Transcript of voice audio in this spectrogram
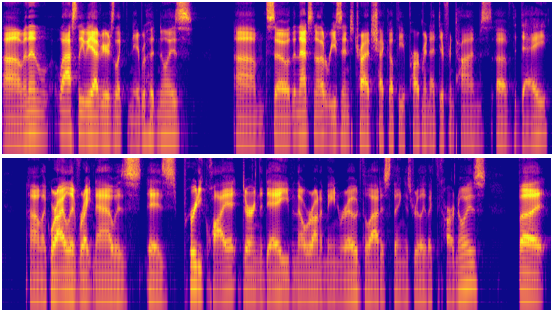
Um, and then lastly, we have yours like the neighborhood noise. Um, so then that's another reason to try to check out the apartment at different times of the day. Um, like where I live right now is is pretty quiet during the day, even though we're on a main road. The loudest thing is really like the car noise, but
